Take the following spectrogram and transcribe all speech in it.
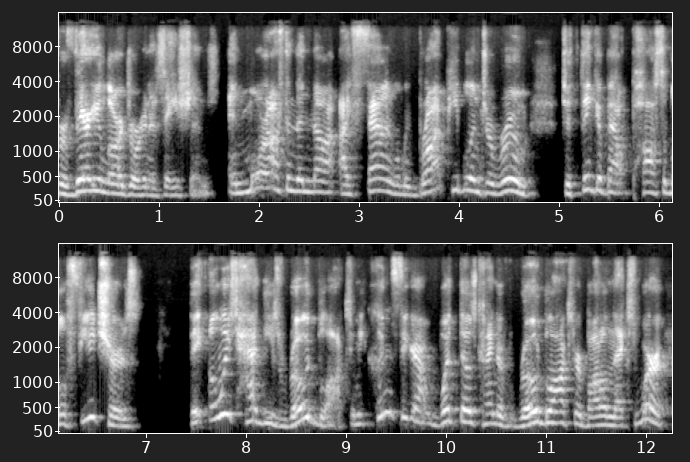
for very large organizations. And more often than not, I found when we brought people into a room to think about possible futures, they always had these roadblocks, and we couldn't figure out what those kind of roadblocks or bottlenecks were.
